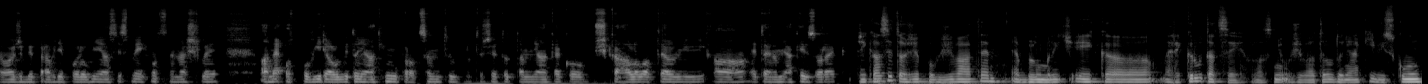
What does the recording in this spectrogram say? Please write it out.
jo? že by pravděpodobně asi jsme jich moc nenašli a neodpovídalo by to nějakému procentu, protože je to tam nějak jako škálovatelný a je to jenom nějaký vzorek. Říkal si to, že používáte Bloomreach i k eh, rekrutaci vlastně uživatelů do nějakých výzkumů.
